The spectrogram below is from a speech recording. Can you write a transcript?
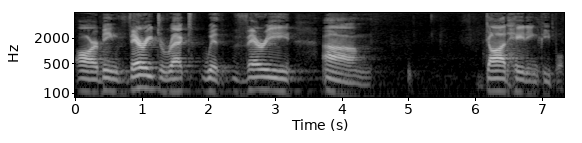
are being very direct with very um, God hating people.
